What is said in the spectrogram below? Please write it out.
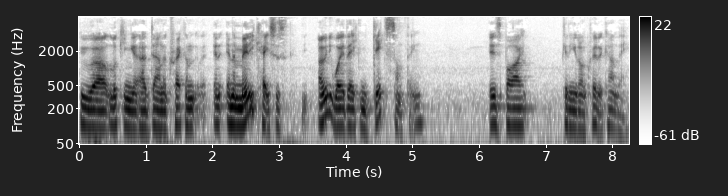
who are looking uh, down the track? And, and, and in many cases, the only way they can get something is by getting it on credit, can't they?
